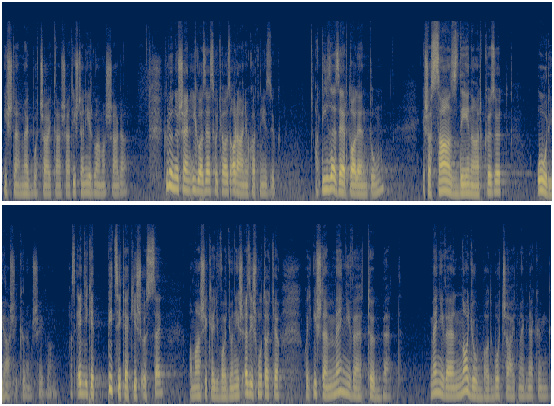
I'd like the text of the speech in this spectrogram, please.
Isten megbocsájtását, Isten irgalmasságát. Különösen igaz ez, hogyha az arányokat nézzük. A tízezer talentum és a száz dénár között óriási különbség van. Az egyik egy picike kis összeg, a másik egy vagyon, és ez is mutatja, hogy Isten mennyivel többet, mennyivel nagyobbat bocsájt meg nekünk,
